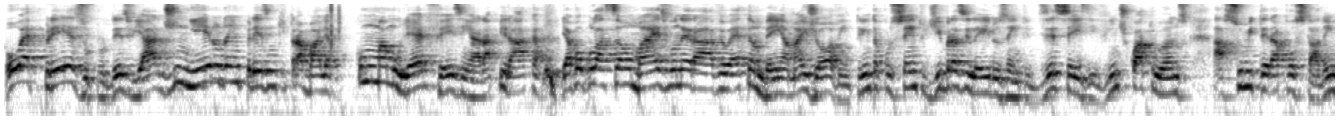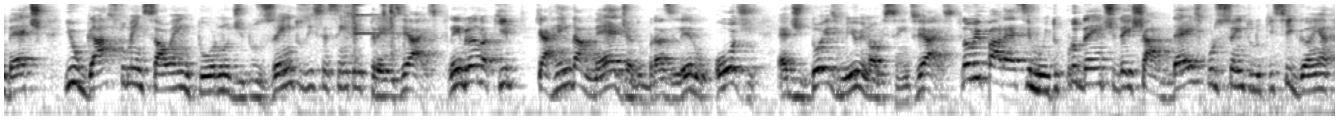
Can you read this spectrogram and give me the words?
ou é preso por desviar dinheiro da empresa em que trabalha, como uma mulher fez em Arapiraca. E a população mais vulnerável é também a mais jovem. 30% de brasileiros entre 16 e 24 anos assume ter apostado em bet e o gasto mensal é em torno de 263 reais. Lembrando aqui que a renda média do brasileiro hoje é de R$ 2.900. Não me parece muito prudente deixar 10% do que se ganha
